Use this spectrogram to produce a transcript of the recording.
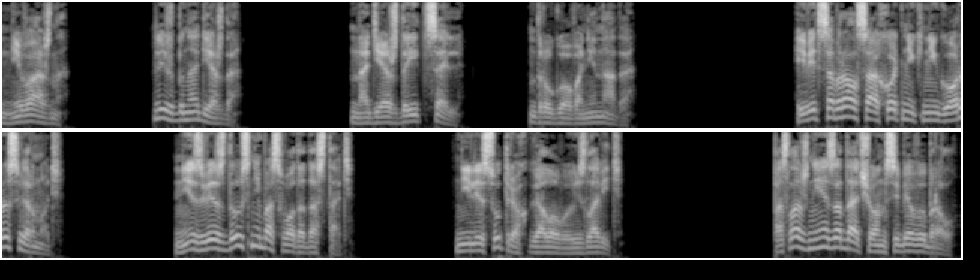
Неважно. Лишь бы надежда. Надежда и цель. Другого не надо. И ведь собрался охотник не горы свернуть, не звезду с небосвода достать, не лесу трехголовую изловить. Посложнее задачу он себе выбрал.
